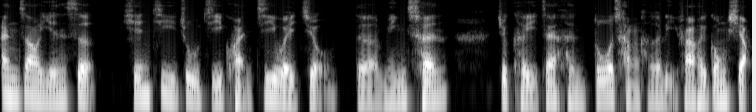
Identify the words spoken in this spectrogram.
按照颜色先记住几款鸡尾酒的名称，就可以在很多场合里发挥功效。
